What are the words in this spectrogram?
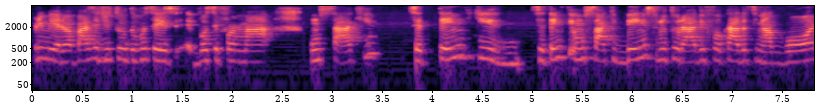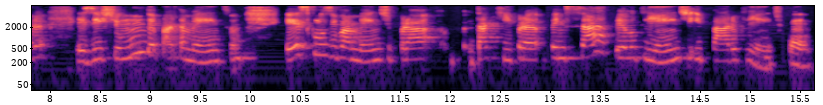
primeiro, a base de tudo, vocês, você formar um saque você tem que você tem que ter um saque bem estruturado e focado assim. Agora existe um departamento exclusivamente para tá aqui para pensar pelo cliente e para o cliente. Ponto.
